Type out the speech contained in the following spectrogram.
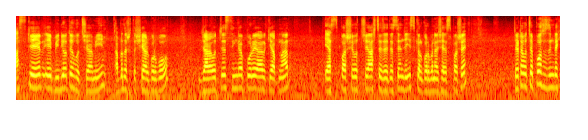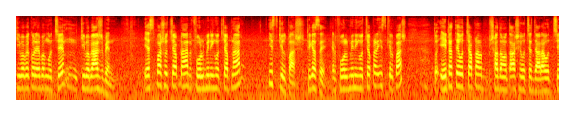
আজকের এই ভিডিওতে হচ্ছে আমি আপনাদের সাথে শেয়ার করব। যারা হচ্ছে সিঙ্গাপুরে আর কি আপনার এস পাশে হচ্ছে আসতে চাইতেছেন, যে স্কেল করবেন এসে এস পাশে, যেটা হচ্ছে প্রসেসিংটা কীভাবে করে এবং হচ্ছে কীভাবে আসবেন। এস পাস হচ্ছে আপনার ফুল মিনিং হচ্ছে আপনার স্কিল পাস ঠিক আছে? এর ফুল মিনিং হচ্ছে আপনার স্কিল পাস তো এটাতে হচ্ছে আপনার সাধারণত আসে হচ্ছে যারা হচ্ছে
